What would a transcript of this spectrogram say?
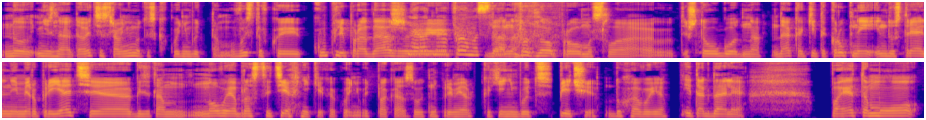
ну, не знаю, давайте сравним это с какой-нибудь там выставкой купли-продажи. Народного промысла. Да, народного промысла, что угодно. Да, какие-то крупные индустриальные мероприятия, где там новые образцы техники какой-нибудь показывают, например, какие-нибудь печи духовые и так далее. Поэтому,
